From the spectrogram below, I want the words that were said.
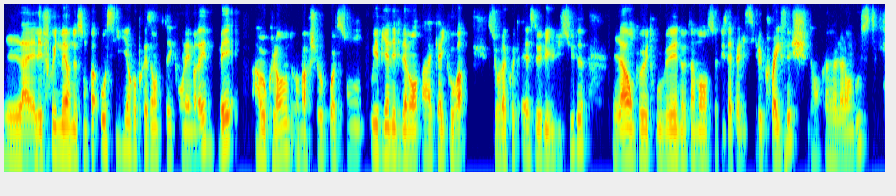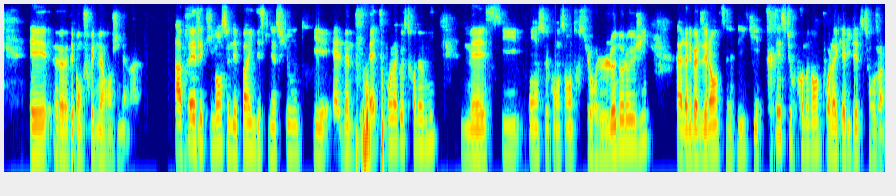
les fruits de mer ne sont pas aussi bien représentés qu'on l'aimerait, mais à Auckland, au marché aux poissons, et bien évidemment à Kaikoura, sur la côte est de l'île du Sud, Là, on peut y trouver notamment ce qu'ils appellent ici le crayfish, donc euh, la langouste, et euh, des bons fruits de mer en général. Après, effectivement, ce n'est pas une destination qui est elle-même faite pour la gastronomie, mais si on se concentre sur l'œnologie, euh, la Nouvelle-Zélande, c'est un pays qui est très surprenant pour la qualité de son vin.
